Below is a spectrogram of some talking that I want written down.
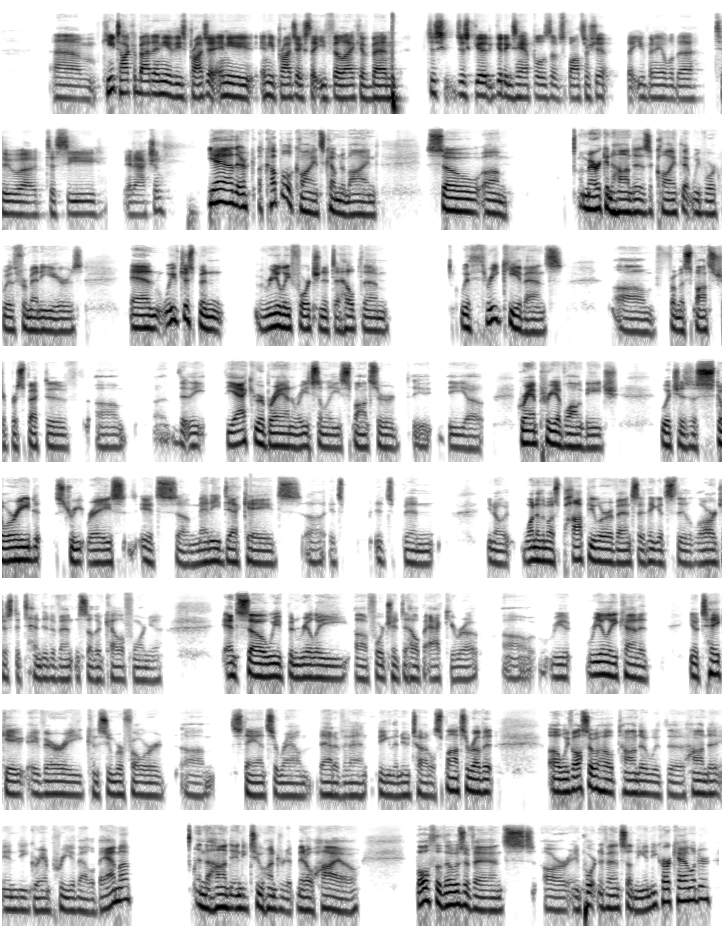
um, can you talk about any of these project any any projects that you feel like have been just just good good examples of sponsorship that you've been able to to uh, to see in action yeah there are a couple of clients come to mind so um, american honda is a client that we've worked with for many years and we've just been really fortunate to help them with three key events um, from a sponsorship perspective. Um, uh, the the Acura brand recently sponsored the the uh, Grand Prix of Long Beach, which is a storied street race. It's uh, many decades. Uh, it's it's been you know one of the most popular events. I think it's the largest attended event in Southern California. And so we've been really uh, fortunate to help Acura uh, re- really kind of you know take a, a very consumer forward um, stance around that event being the new title sponsor of it. Uh, we've also helped honda with the honda indy grand prix of alabama and the honda indy 200 at mid ohio. Both of those events are important events on the indycar calendar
